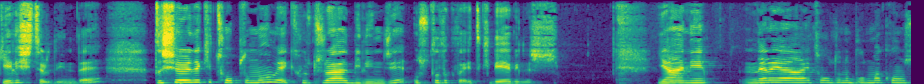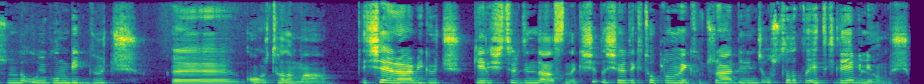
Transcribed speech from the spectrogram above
geliştirdiğinde dışarıdaki toplumu ve kültürel bilinci ustalıkla etkileyebilir. Yani nereye ait olduğunu bulma konusunda uygun bir güç, e, ortalama, işe yarar bir güç geliştirdiğinde aslında kişi dışarıdaki toplum ve kültürel bilinci ustalıkla etkileyebiliyormuş.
